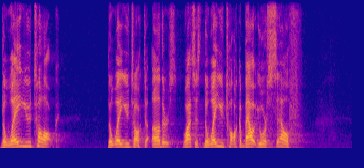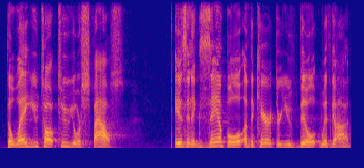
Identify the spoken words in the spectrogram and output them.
the way you talk, the way you talk to others. Watch this the way you talk about yourself, the way you talk to your spouse is an example of the character you've built with God.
